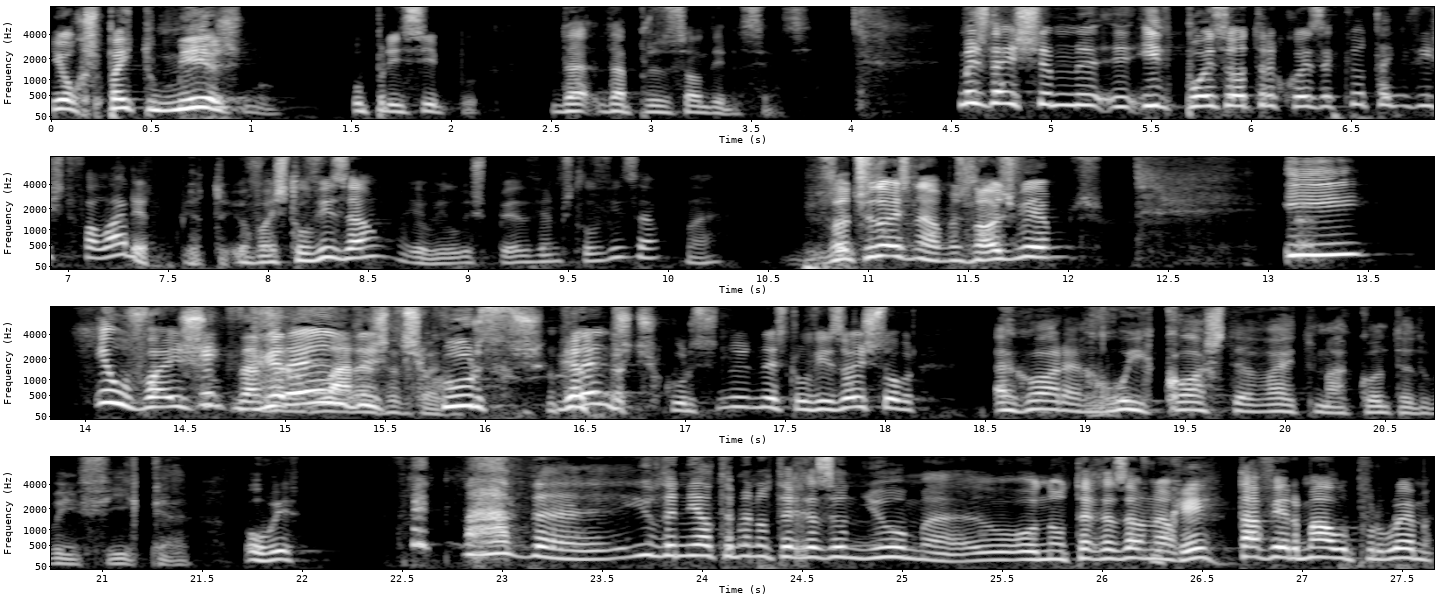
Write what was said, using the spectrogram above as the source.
Eu respeito mesmo o princípio da, da presunção de inocência. Mas deixa-me. E depois outra coisa que eu tenho visto falar. Eu, eu- eu vejo televisão, eu e o Luís Pedro vemos televisão, não é? Os outros dois não, mas nós vemos. E eu vejo que a revelar grandes discursos, grandes discursos nas televisões sobre agora Rui Costa vai tomar conta do Benfica. Ou este. Não é nada. E o Daniel também não tem razão nenhuma. Ou não tem razão, não. Está a ver mal o problema.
